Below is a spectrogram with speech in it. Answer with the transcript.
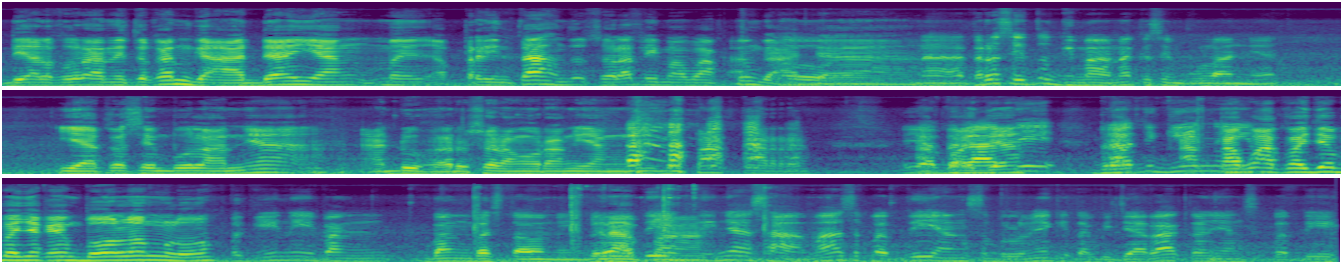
di Al-Qur'an itu kan nggak ada yang perintah untuk sholat lima waktu nggak ada. nah terus itu gimana kesimpulannya Ya kesimpulannya, aduh harus orang-orang yang berpakar. Ya, Aku berarti- aja, berarti gini. Aku, aku aja banyak yang bolong loh. begini bang bang Bastomi berarti Kenapa? intinya sama seperti yang sebelumnya kita bicarakan yang seperti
